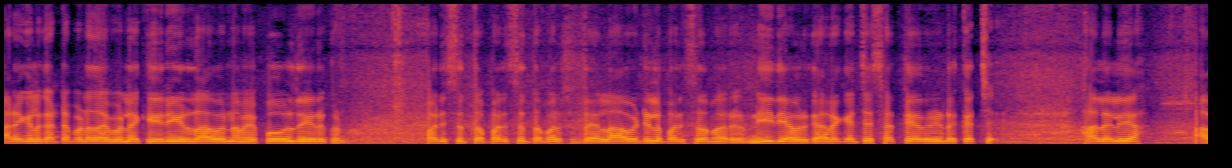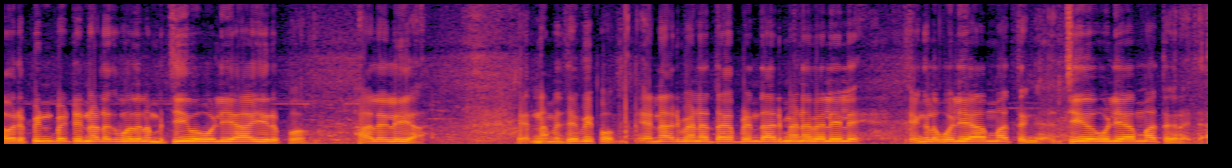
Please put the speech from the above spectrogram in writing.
அறைகள் கட்டப்பட்டதாக விளக்கு எரிகிறதாகவும் நம்ம எப்பொழுதும் இருக்கணும். பரிசுத்த பரிசுத்த பரிசுத்த. எல்லாவற்றிலும் பரிசுத்தமாக இருக்கும் நீதி அவருக்கு அரைக்கச்சை சத்திய அவர் இடக்கச்சை. ஹalleluya அவரை பின்பற்றி நடக்கும்போது நம்ம ஜீவ ஒளியாக இருப்போம். ஹalleluya நம்ம ஜெபிப்போம். என்ன அருமையான தகப்பன் இந்த அருமையான வேலையிலே எங்களை ஒளியாக மாற்றுங்க ஜீவ ஒளியாக மாற்றுங்க ராஜா.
